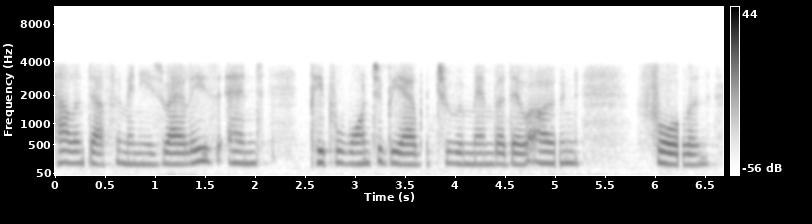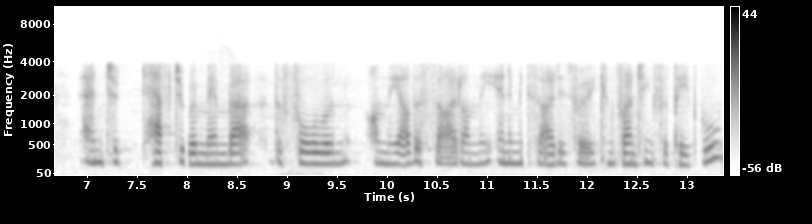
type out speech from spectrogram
calendar for many Israelis, and people want to be able to remember their own fallen and to have to remember the fallen on the other side, on the enemy side, is very confronting for people.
